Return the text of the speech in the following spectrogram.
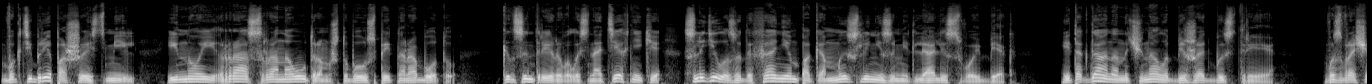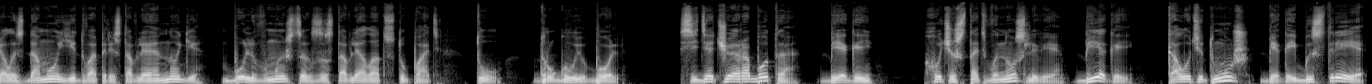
В октябре по 6 миль, Иной раз рано утром, чтобы успеть на работу. Концентрировалась на технике, следила за дыханием, пока мысли не замедляли свой бег. И тогда она начинала бежать быстрее. Возвращалась домой, едва переставляя ноги, боль в мышцах заставляла отступать. Ту, другую боль. Сидячая работа? Бегай. Хочешь стать выносливее? Бегай. Колотит муж? Бегай быстрее.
